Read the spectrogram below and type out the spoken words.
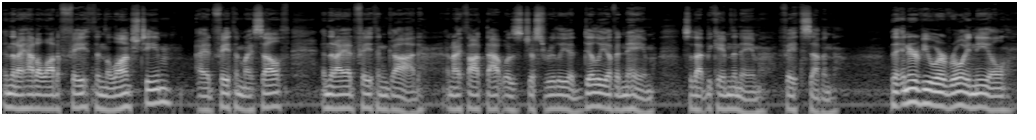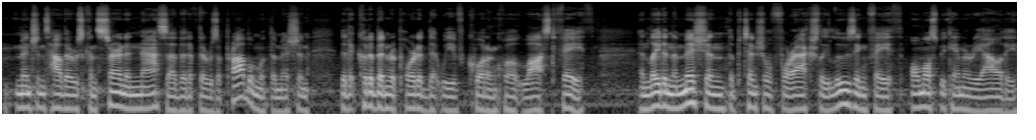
and that I had a lot of faith in the launch team. I had faith in myself, and that I had faith in God. And I thought that was just really a dilly of a name, so that became the name Faith 7. The interviewer Roy Neal mentions how there was concern in NASA that if there was a problem with the mission, that it could have been reported that we've quote unquote lost faith. And late in the mission, the potential for actually losing faith almost became a reality.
